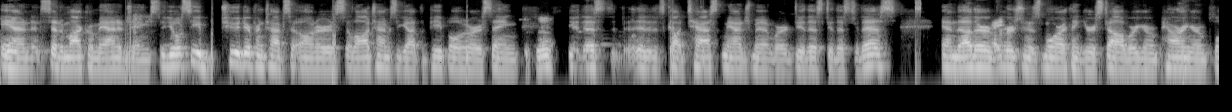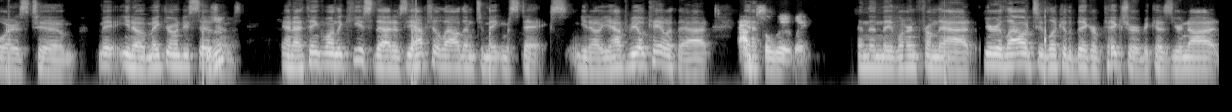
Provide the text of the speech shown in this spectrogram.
Mm-hmm. and instead of micromanaging. So you'll see two different types of owners. A lot of times you got the people who are saying, mm-hmm. do this, it's called task management, where do this, do this, do this. And the other right. version is more, I think, your style where you're empowering your employers to, you know, make their own decisions. Mm-hmm. And I think one of the keys to that is you have to allow them to make mistakes. You know, you have to be okay with that. Absolutely. And, then they learn from that. You're allowed to look at the bigger picture because you're not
